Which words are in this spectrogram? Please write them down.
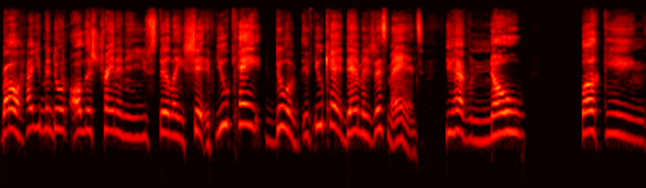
bro. How you been doing all this training and you still ain't shit? If you can't do it, if you can't damage this man's, you have no fucking.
